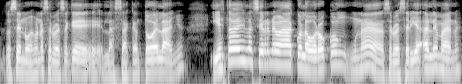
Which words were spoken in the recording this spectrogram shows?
Entonces no es una cerveza que la sacan todo el año. Y esta vez la Sierra Nevada colaboró con una cervecería alemana,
